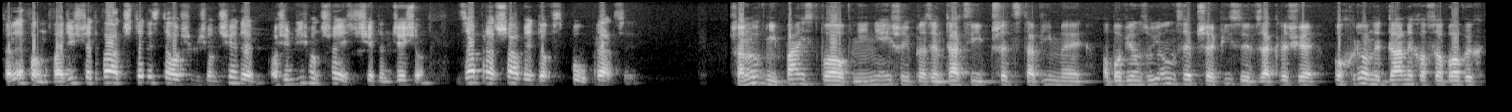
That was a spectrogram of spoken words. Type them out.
Telefon 22 487 86 70. Zapraszamy do współpracy. Szanowni Państwo, w niniejszej prezentacji przedstawimy obowiązujące przepisy w zakresie ochrony danych osobowych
